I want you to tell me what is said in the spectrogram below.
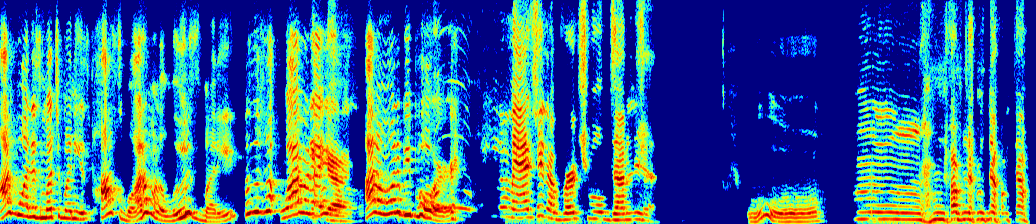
I want as much money as possible. I don't want to lose money. Why would I? Yeah. I don't want to be poor. Can you imagine a virtual dungeon? Ooh. Mm, nom, nom, nom, nom.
